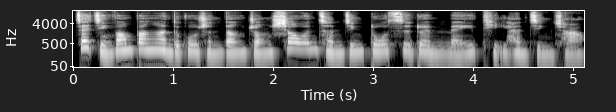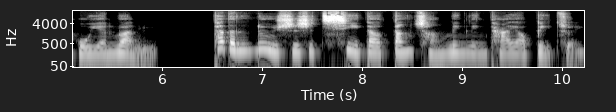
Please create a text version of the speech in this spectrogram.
在警方办案的过程当中，肖恩曾经多次对媒体和警察胡言乱语，他的律师是气到当场命令他要闭嘴。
